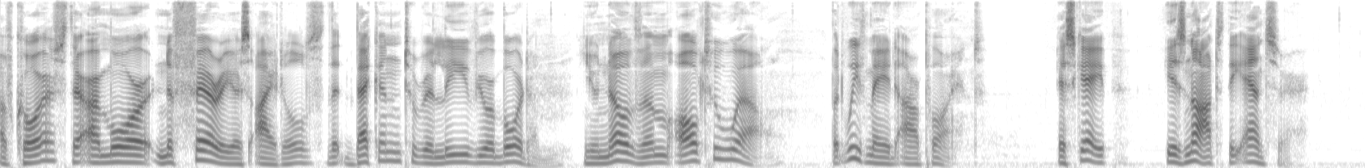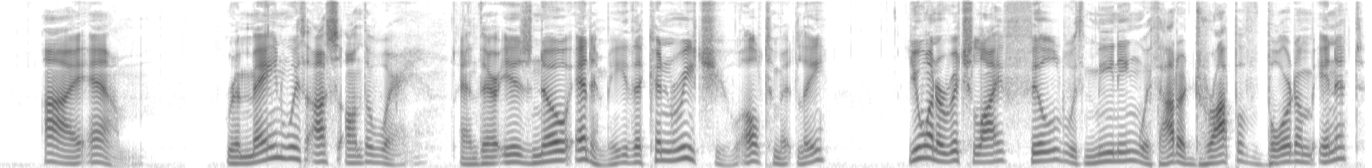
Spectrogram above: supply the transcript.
Of course, there are more nefarious idols that beckon to relieve your boredom. You know them all too well, but we've made our point. Escape is not the answer. I am. Remain with us on the way and there is no enemy that can reach you ultimately. You want a rich life filled with meaning without a drop of boredom in it?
